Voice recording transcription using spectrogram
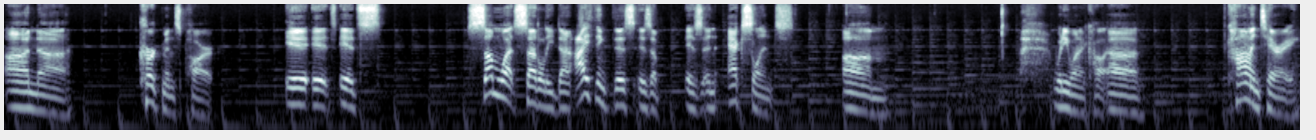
on uh, Kirkman's part. It, it it's somewhat subtly done. I think this is a is an excellent um what do you want to call it? Uh, commentary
